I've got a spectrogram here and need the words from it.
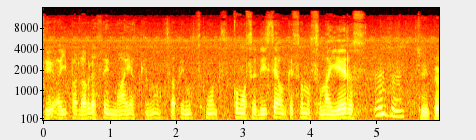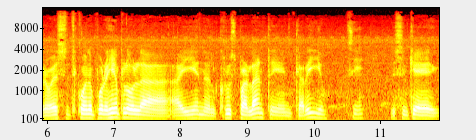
sí hay palabras en maya que no sabemos cómo, cómo se dice, aunque somos mayeros. Sí, pero es cuando, por ejemplo, la, ahí en el Cruz Parlante, en Carillo, Sí, dicen que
